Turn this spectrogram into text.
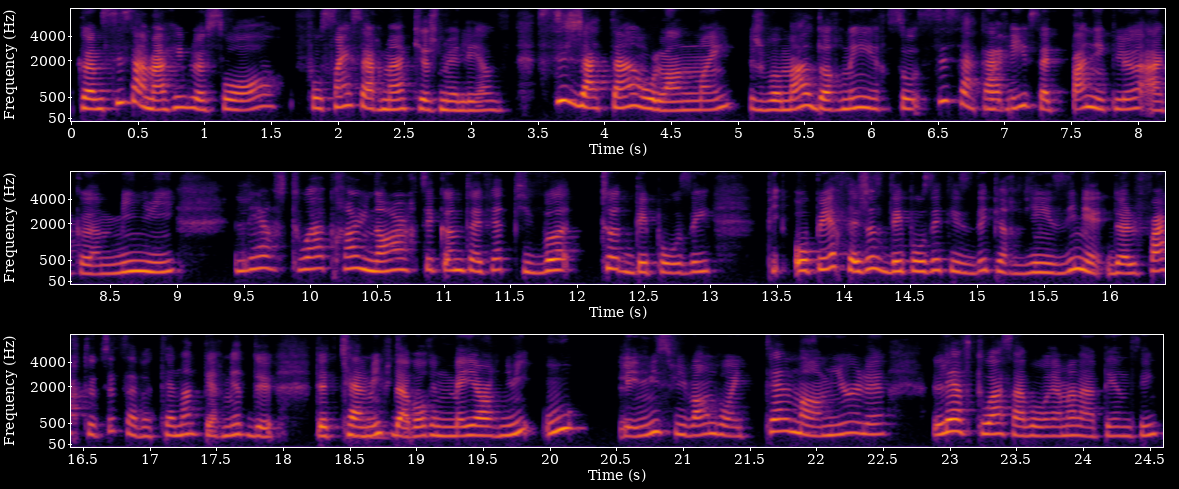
comme si ça m'arrive le soir, faut sincèrement que je me lève. Si j'attends au lendemain, je vais mal dormir. si ça t'arrive, cette panique-là, à comme minuit, lève-toi, prends une heure, tu sais, comme tu as fait, puis va tout déposer. Puis au pire, fais juste déposer tes idées, puis reviens-y, mais de le faire tout de suite, ça va tellement te permettre de, de te calmer, puis d'avoir une meilleure nuit, ou les nuits suivantes vont être tellement mieux. Lève-toi, ça vaut vraiment la peine, tu sais.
